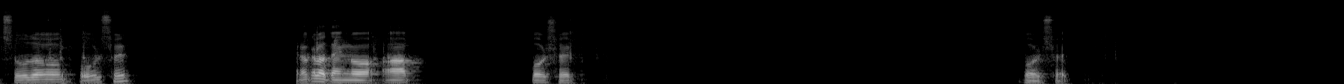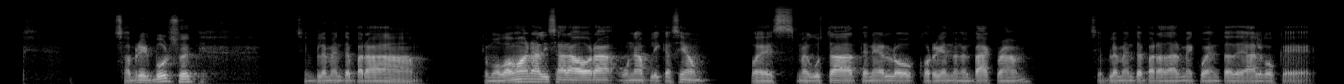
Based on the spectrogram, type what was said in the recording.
sudo Burswip. Creo que lo tengo up. Bullswip. Bullswip. Vamos a abrir Bullswip. Simplemente para como vamos a analizar ahora una aplicación, pues me gusta tenerlo corriendo en el background, simplemente para darme cuenta de algo que,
